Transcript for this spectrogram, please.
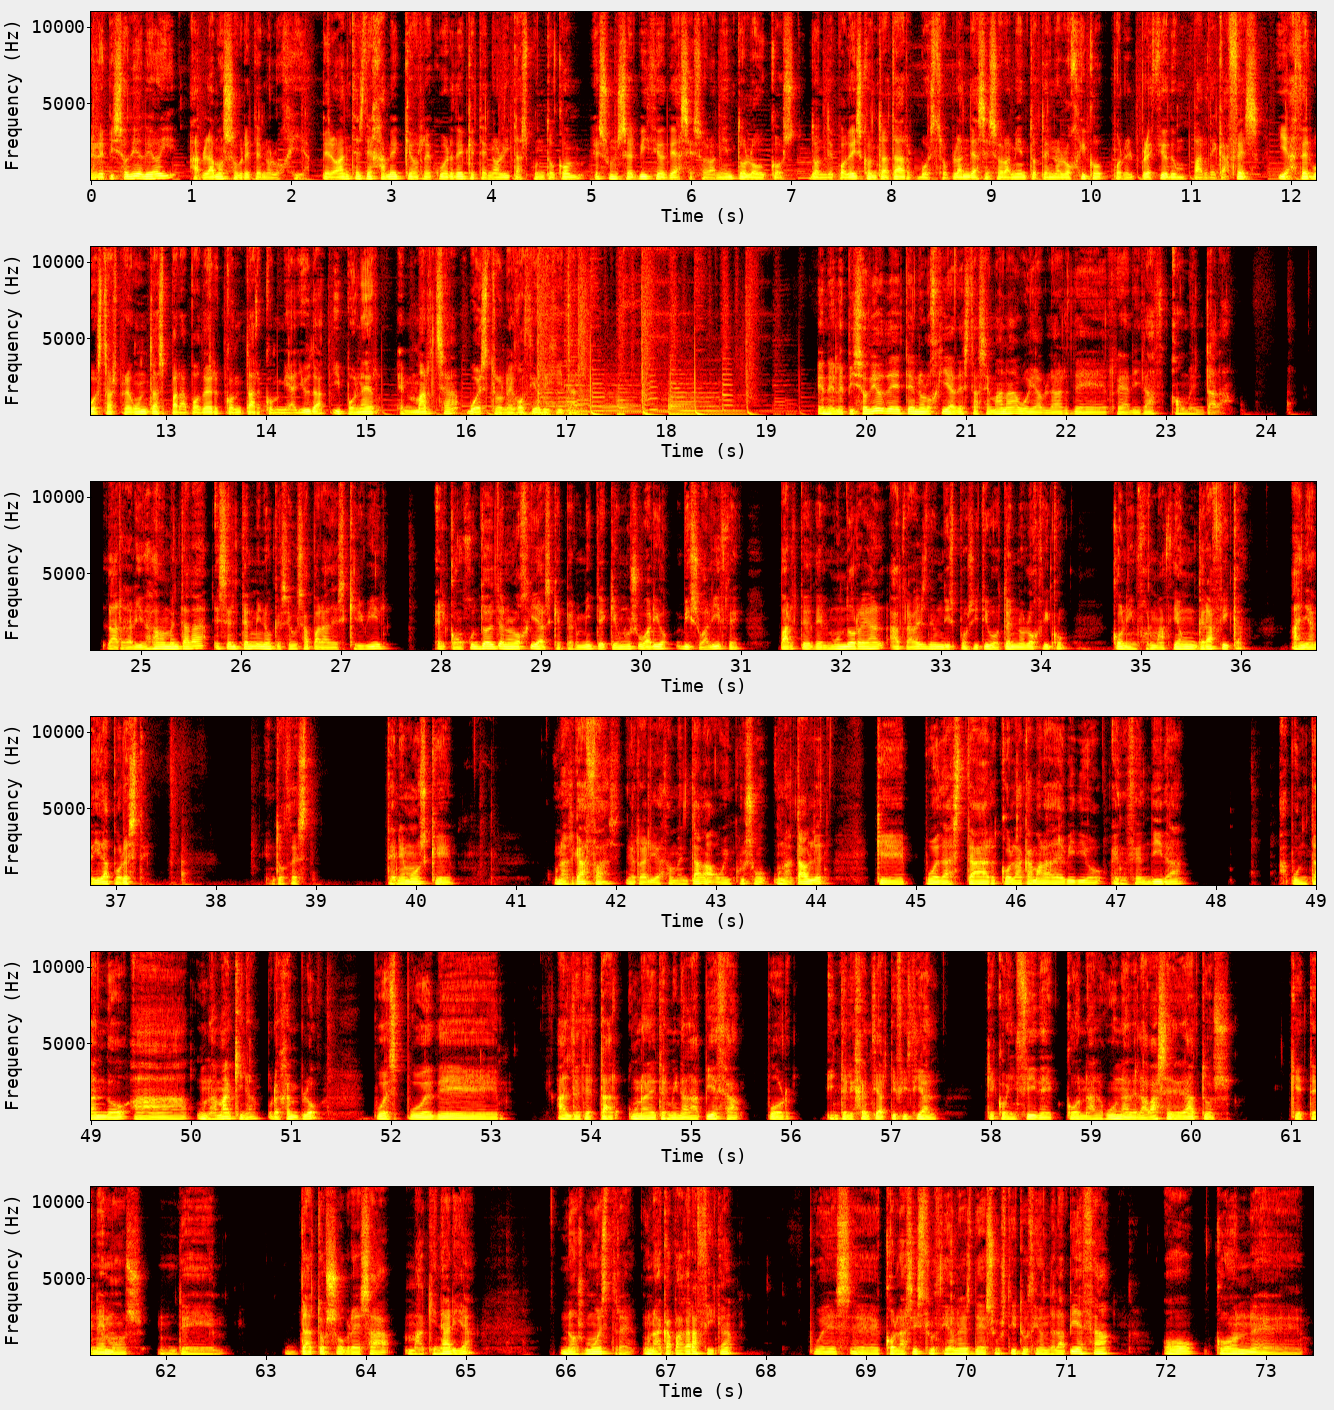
En el episodio de hoy hablamos sobre tecnología, pero antes déjame que os recuerde que tenolitas.com es un servicio de asesoramiento low cost, donde podéis contratar vuestro plan de asesoramiento tecnológico por el precio de un par de cafés y hacer vuestras preguntas para poder contar con mi ayuda y poner en marcha vuestro negocio digital. En el episodio de tecnología de esta semana voy a hablar de realidad aumentada. La realidad aumentada es el término que se usa para describir el conjunto de tecnologías que permite que un usuario visualice parte del mundo real a través de un dispositivo tecnológico con información gráfica añadida por este. Entonces, tenemos que unas gafas de realidad aumentada o incluso una tablet que pueda estar con la cámara de vídeo encendida apuntando a una máquina, por ejemplo, pues puede, al detectar una determinada pieza por inteligencia artificial, que coincide con alguna de la base de datos que tenemos de datos sobre esa maquinaria, nos muestre una capa gráfica, pues eh, con las instrucciones de sustitución de la pieza o con eh,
